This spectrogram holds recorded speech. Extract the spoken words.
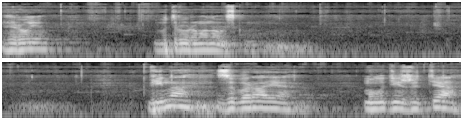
герою Дмитру Романовському. Війна забирає молоді життя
